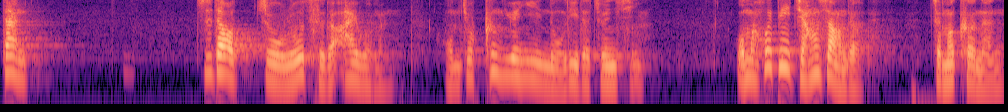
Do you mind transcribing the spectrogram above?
但知道主如此的爱我们，我们就更愿意努力的遵行。我们会被奖赏的，怎么可能？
